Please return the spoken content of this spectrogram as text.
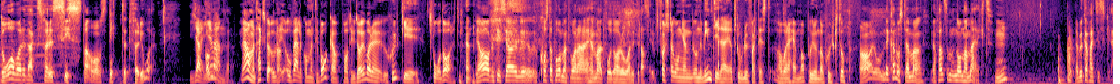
Då var det dags för det sista avsnittet för i år. Jajamän. Välkommen. Ja men tack ska du Och välkommen tillbaka Patrik. Du har ju varit sjuk i två dagar. Men Ja, precis. Jag eh, kostar på mig att vara hemma två dagar och vara lite rasslig. första gången under min tid här, jag tror du faktiskt har varit hemma på grund av sjukdom. Ja, det kan nog stämma. I alla fall som någon har märkt. Mm. Jag brukar faktiskt... Jag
